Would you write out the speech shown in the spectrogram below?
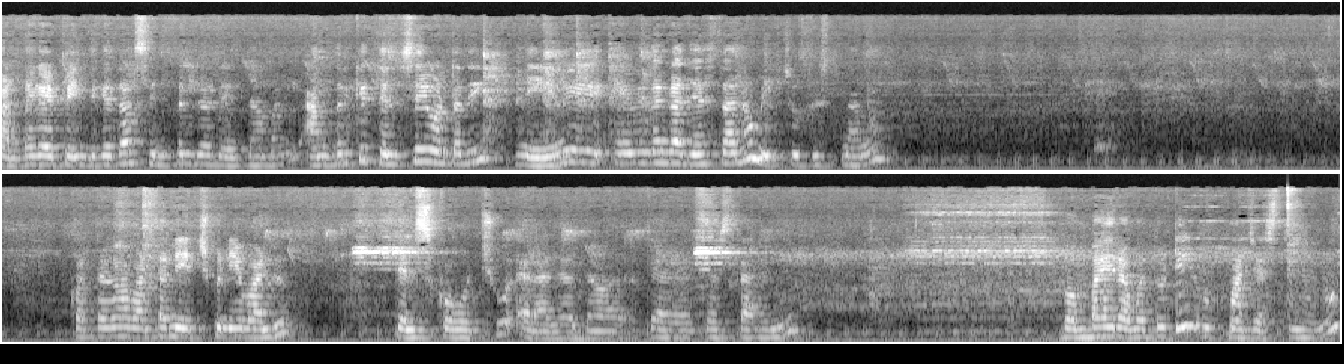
పండగ అయిపోయింది కదా సింపుల్గా చేద్దామని. అందరికీ తెలిసే ఉంటుంది నేను ఏ- విధంగా చేస్తానో మీకు చూపిస్తున్నాను. కొత్తగా వంట నేర్చుకునే వాళ్ళు తెలుసుకోవచ్చు ఎలా చేద్దా- చేస్తారని. బొంబాయి రవ్వతోటి ఉప్మా చేస్తున్నాను.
